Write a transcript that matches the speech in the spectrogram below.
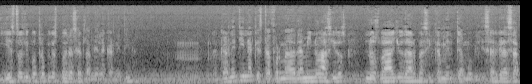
Y estos lipotrópicos podría ser también la carnitina. Mm, La carnitina, que está formada de aminoácidos, nos va a ayudar básicamente a movilizar grasa,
